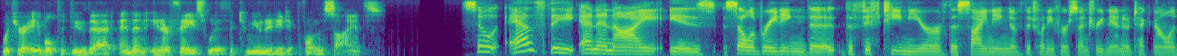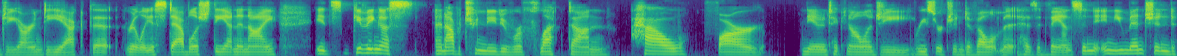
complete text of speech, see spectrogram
which are able to do that and then interface with the community to perform the science. So, as the NNI is celebrating the, the 15 year of the signing of the 21st Century Nanotechnology R&D Act that really established the NNI, it's giving us an opportunity to reflect on how far nanotechnology research and development has advanced. And, and you mentioned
